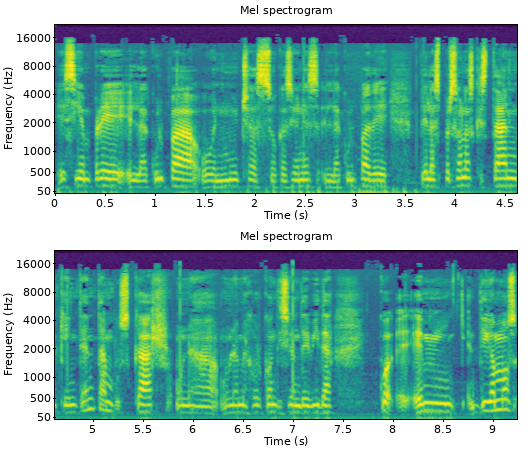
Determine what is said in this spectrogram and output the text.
Es siempre la culpa, o en muchas ocasiones, la culpa de, de las personas que están, que intentan buscar una, una mejor condición de vida. Em, digamos,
